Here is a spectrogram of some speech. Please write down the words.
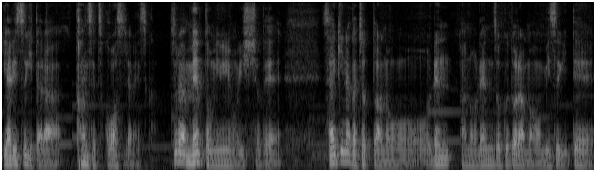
やりすぎたら関節壊すじゃないですかそれは目と耳も一緒で最近なんかちょっとあの連あの連続ドラマを見すぎて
